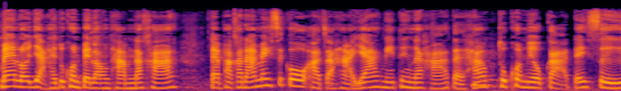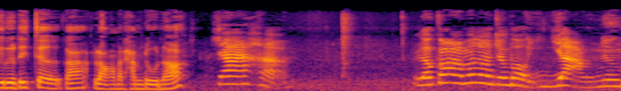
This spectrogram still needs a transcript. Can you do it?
แม่รถอยากให้ทุกคนไปลองทำนะคะ แต่ผักคะน้าเม็กซิโกอาจจะหายากนิดนึงนะคะ แต่ถ้าทุกคนมีโอกาสได้ซื้อหรือได้เจอก็ลองเอามาทำดูเนาะใช่ค่ะ แล้วก็น้องใบตองจะบอกอีกอย่างหนึ่ง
